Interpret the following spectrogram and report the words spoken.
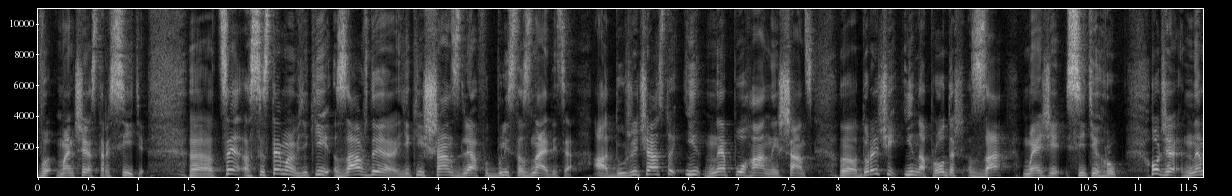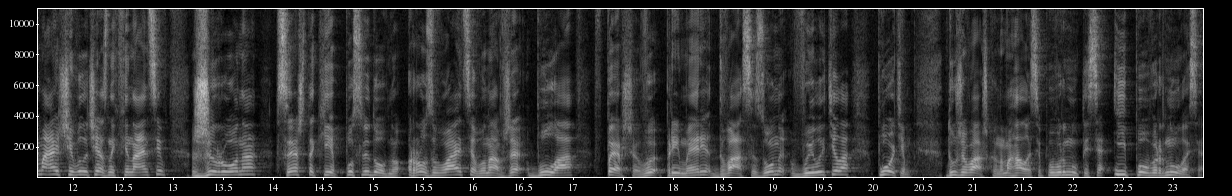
в Манчестер Сіті. Е, це система, в якій завжди якийсь шанс для футболіста знайдеться, а дуже часто і непоганий шанс. Е, До речі, і на продаж за межі Сіті Груп. Отже, не маючи величезних фінансів, Жирона все ж таки послідовно розвивається. Вона вже була. Вперше в прімері два сезони вилетіла. Потім дуже важко намагалася повернутися і повернулася.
